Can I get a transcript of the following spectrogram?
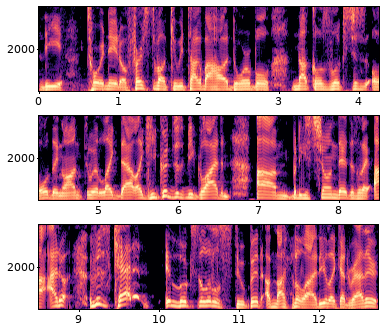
the tornado. First of all, can we talk about how adorable Knuckles looks just holding on to it like that? Like he could just be gliding. Um, but he's shown there. There's like I, I don't this cannon. It looks a little stupid. I'm not gonna lie to you. Like I'd rather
